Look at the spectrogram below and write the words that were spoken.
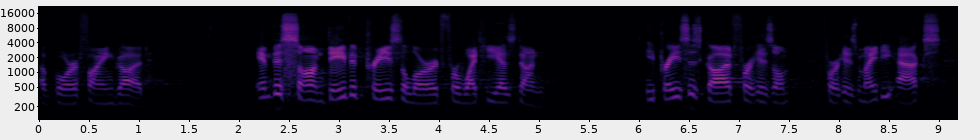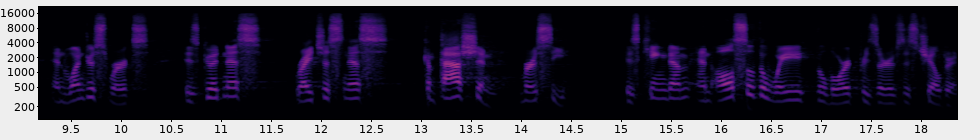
of glorifying God. In this psalm, David praised the Lord for what he has done. He praises God for his, for his mighty acts and wondrous works, his goodness, righteousness, compassion, mercy, his kingdom, and also the way the Lord preserves his children.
